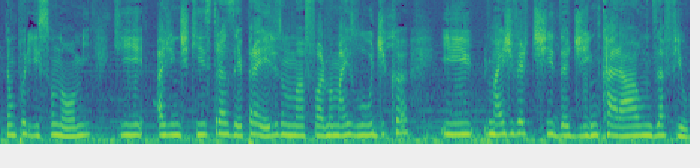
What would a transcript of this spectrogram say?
Então, por isso o nome que a gente quis trazer para eles uma forma mais lúdica e mais divertida de encarar um desafio.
